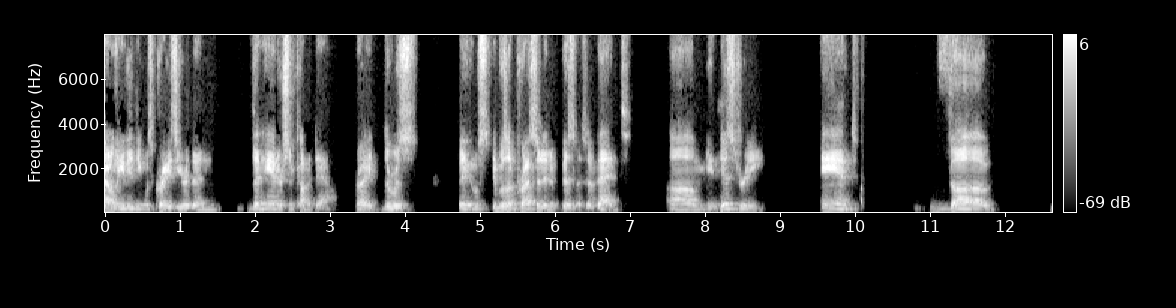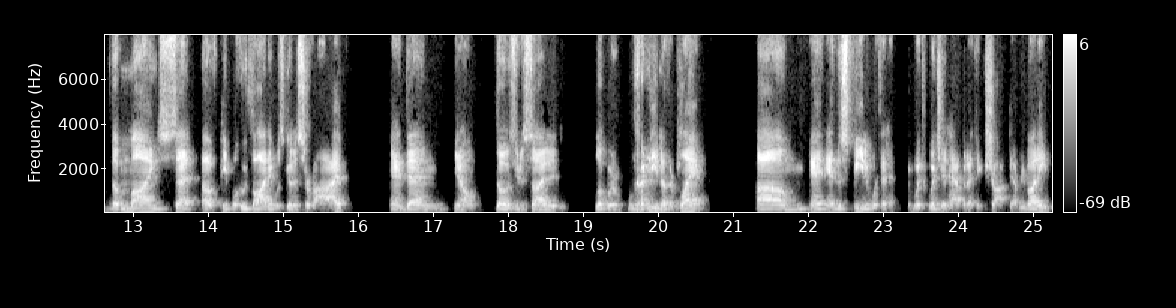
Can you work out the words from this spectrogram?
I don't think anything was crazier than than Andersen coming down. Right? There was it was it was unprecedented business event um, in history, and the the mindset of people who thought it was going to survive, and then you know those who decided, look, we're, we're going to need another plan. Um, and, and the speed with it with which it happened, I think, shocked everybody.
